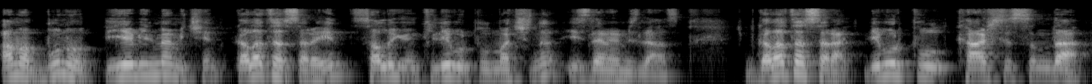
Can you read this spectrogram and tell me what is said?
Ama bunu diyebilmem için Galatasaray'ın Salı günkü Liverpool maçını izlememiz lazım. Şimdi Galatasaray Liverpool karşısında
